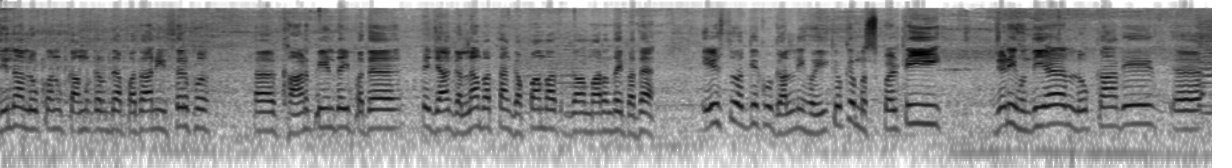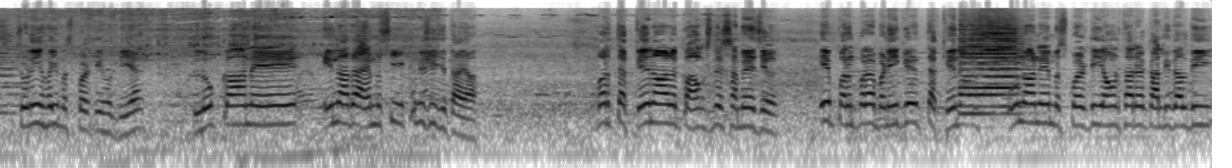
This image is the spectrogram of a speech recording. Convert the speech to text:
ਜਿਨ੍ਹਾਂ ਲੋਕਾਂ ਨੂੰ ਕੰਮ ਕਰਨ ਦਾ ਪਤਾ ਨਹੀਂ, ਸਿਰਫ ਖਾਣ ਪੀਣ ਦਾ ਹੀ ਪਤਾ ਹੈ ਤੇ ਜਾਂ ਗੱਲਾਂ ਬਾਤਾਂ, ਗੱਪਾਂ ਬਾਤ ਮਾਰਨ ਦਾ ਹੀ ਪਤਾ ਹੈ। ਇਸ ਤੋਂ ਅੱਗੇ ਕੋਈ ਗੱਲ ਨਹੀਂ ਹੋਈ ਕਿਉਂਕਿ ਮਿਊਨਿਸਪੈਲਿਟੀ ਜਿਹੜੀ ਹੁੰਦੀ ਹੈ, ਲੋਕਾਂ ਦੀ ਚੁਣੀ ਹੋਈ ਮਿਊਨਿਸਪੈਲਿਟੀ ਹੁੰਦੀ ਹੈ। ਲੋਕਾਂ ਨੇ ਇਹਨਾਂ ਦਾ ਐਮਸੀ ਇੱਕ ਨਹੀਂ ਸੀ ਜਿਤਾਇਆ। ਪਰ ਧੱਕੇ ਨਾਲ ਕਾਂਗਰਸ ਦੇ ਸਮੇਂ 'ਚ ਇਹ ਪਰੰਪਰਾ ਬਣੀ ਕਿ ਧੱਕੇ ਨਾਲ ਉਹਨਾਂ ਨੇ ਮਿਊਨਿਸਪੈਲਿਟੀ ਆਉਣ ਸਾਰ ਅਕਾਲੀ ਦਲ ਦੀ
